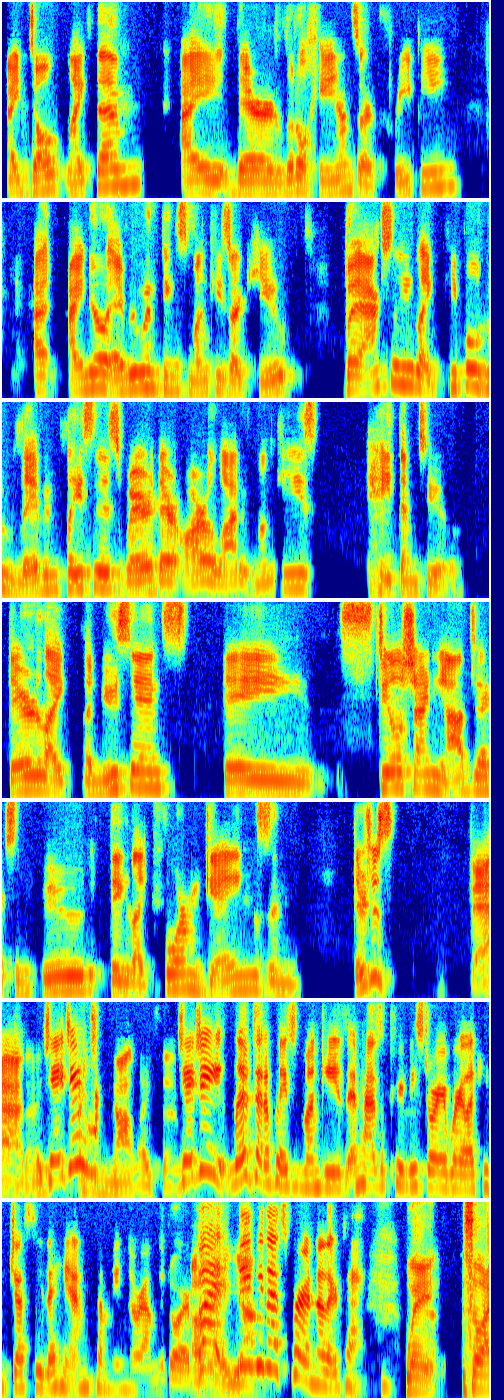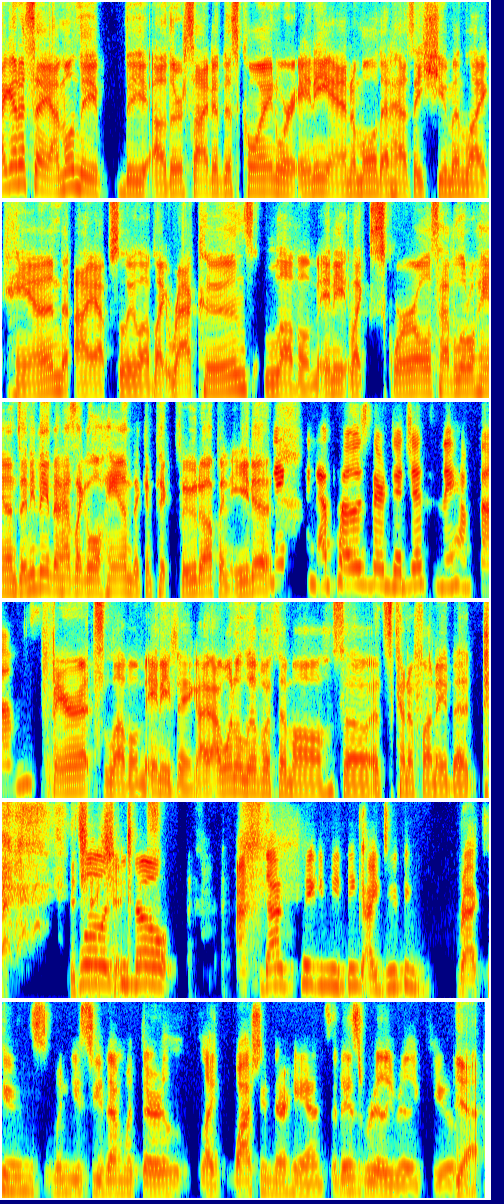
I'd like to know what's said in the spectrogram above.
I don't like them. I their little hands are creepy. I I know everyone thinks monkeys are cute, but actually like people who live in places where there are a lot of monkeys hate them too. They're like a nuisance. They steal shiny objects and food. They like form gangs and they're just bad. I, I do not like them. JJ lived at a place with monkeys and has a creepy story where like you just see the hand coming around the door. Oh, But yeah. maybe that's for another time. Wait, so I gotta say, I'm on the the other side of this coin, where any animal that has a human-like hand, I absolutely love. Like raccoons, love them. Any like squirrels have little hands. Anything that has like a little hand that can pick food up and eat it. They can oppose their digits and they have thumbs. Ferrets, love them. Anything. I, I want to live with them all. So it's kind of funny that. well, you know, I, that's making me think. I do think raccoons, when you see them with their like washing their hands, it is really, really cute. Yeah.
